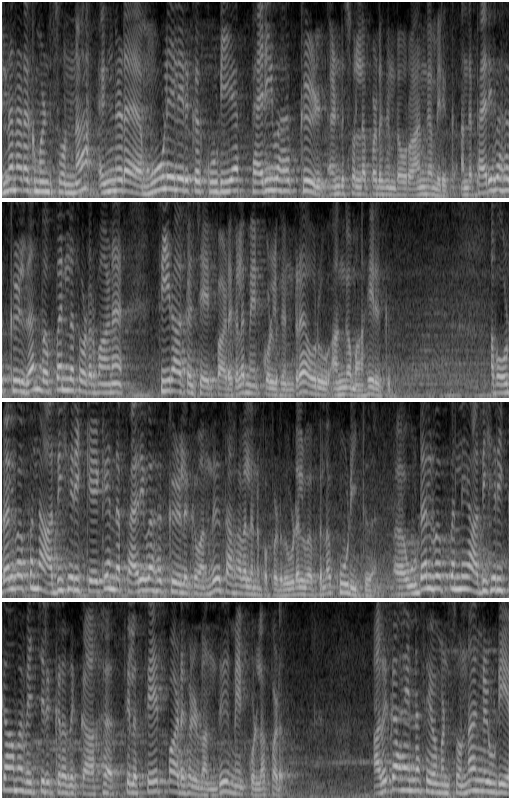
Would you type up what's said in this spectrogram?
என்ன நடக்கும்னு சொன்னால் எங்களோட மூளையில் இருக்கக்கூடிய பரிவக கீழ் என்று சொல்லப்படுகின்ற ஒரு அங்கம் இருக்குது அந்த பரிவக கீழ் தான் வெப்பநிலை தொடர்பான சீராக்கல் செயற்பாடுகளை மேற்கொள்கின்ற ஒரு அங்கமாக இருக்குது. அப்போ உடல் வெப்பநிலை அதிகரிக்க இந்த பரிவக கீழுக்கு வந்து தகவல் அனுப்பப்படுது. உடல் வெப்பநிலை கூடிட்டு உடல் வெப்பநிலையை அதிகரிக்காமல் வச்சிருக்கிறதுக்காக சில செயற்பாடுகள் வந்து மேற்கொள்ளப்படும். அதுக்காக என்ன செய்வோம்னு சொன்னால் எங்களுடைய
